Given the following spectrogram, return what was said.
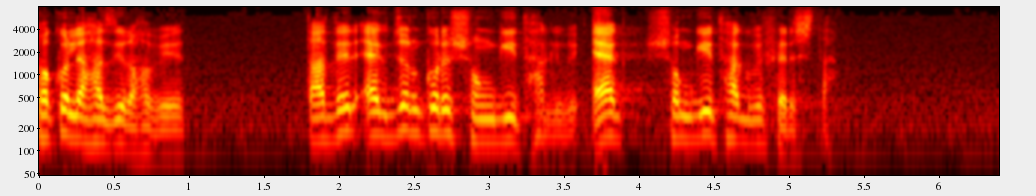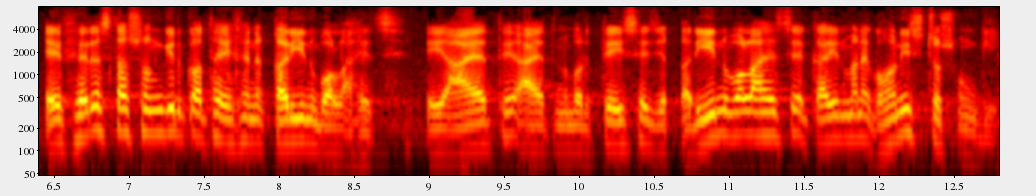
সকলে হাজির হবে। তাদের একজন করে সঙ্গী থাকবে, এক সঙ্গী থাকবে ফেরেস্তা এই ফেরেস্তা সঙ্গীর কথা এখানে করিন বলা হয়েছে। এই আয়াতে, আয়াত নম্বর তেইশে যে করিন বলা হয়েছে, করিন মানে ঘনিষ্ঠ সঙ্গী।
